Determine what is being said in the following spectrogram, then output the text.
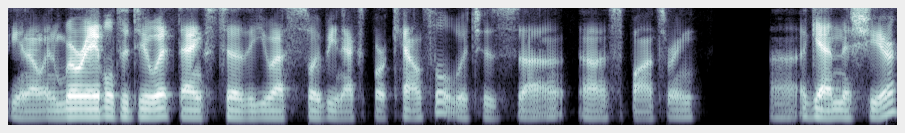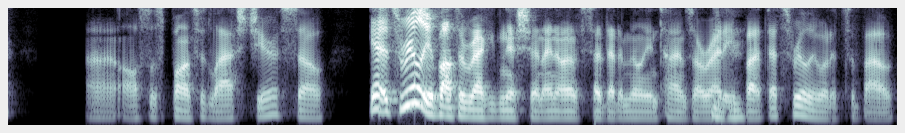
you know, and we're able to do it thanks to the U.S. Soybean Export Council, which is uh, uh, sponsoring uh, again this year, uh, also sponsored last year. So yeah, it's really about the recognition. I know I've said that a million times already, Mhm. but that's really what it's about.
